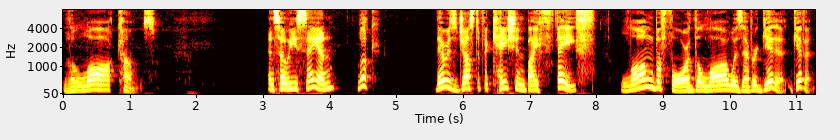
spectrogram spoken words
the law comes. And so he's saying, look, there was justification by faith long before the law was ever given.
